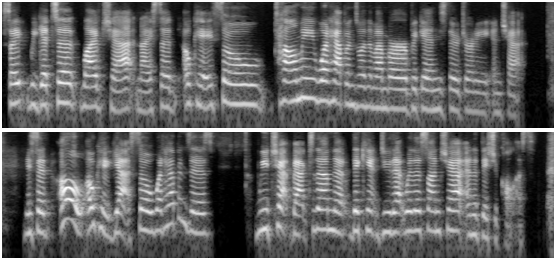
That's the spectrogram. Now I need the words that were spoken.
So I, we get to live chat and I said, okay, so tell me what happens when the member begins their journey in chat. They said, oh, okay, yeah. So what happens is we chat back to them that they can't do that with us on chat and that they should call us.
